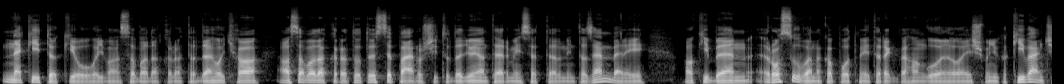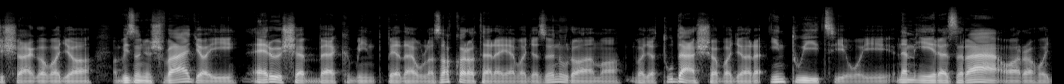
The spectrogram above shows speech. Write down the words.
neki tök jó, hogy van szabad akarata. De hogyha a szabad akaratot összepárosítod egy olyan természettel, mint az emberé, akiben rosszul vannak a potméterek behangolva, és mondjuk a kíváncsisága vagy a, bizonyos vágyai erősebbek, mint például az akaratereje, vagy az önuralma, vagy a tudása, vagy a intuíciói, nem érez rá arra, hogy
